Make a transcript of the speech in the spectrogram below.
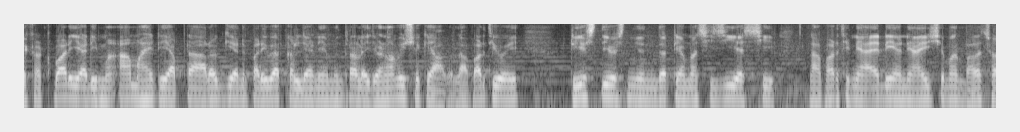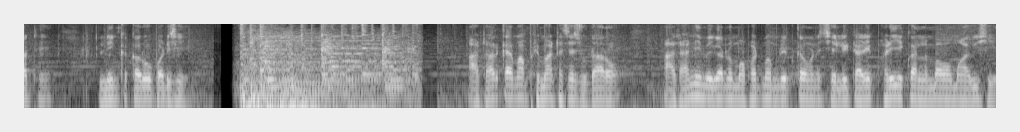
એક અખબાર યાદીમાં આ માહિતી આપતા આરોગ્ય અને પરિવાર કલ્યાણ મંત્રાલયે જણાવ્યું છે કે લાભાર્થીઓએ ત્રીસ દિવસની અંદર તેમના સીજીએસસી લાભાર્થીને આઈડી અને આયુષ્યમાન ભારત સાથે લિંક કરવું પડશે. આધાર કાર્ડમાં ફ્રીમાં થશે સુધારો. આધારની વિગતો મફતમાં અપડેટ કરવાની છેલ્લી તારીખ ફરી એકવાર લંબાવવામાં આવી છે.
